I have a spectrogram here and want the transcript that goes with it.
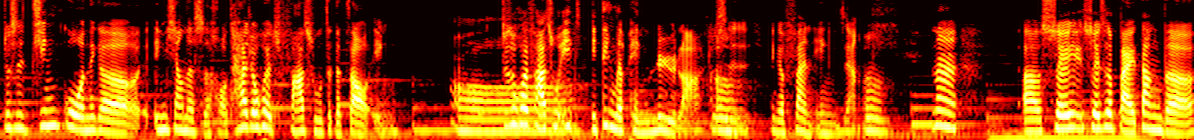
就是经过那个音箱的时候，它就会发出这个噪音哦，就是会发出一一定的频率啦，就是那个泛音这样。嗯，那呃，随随着摆荡的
